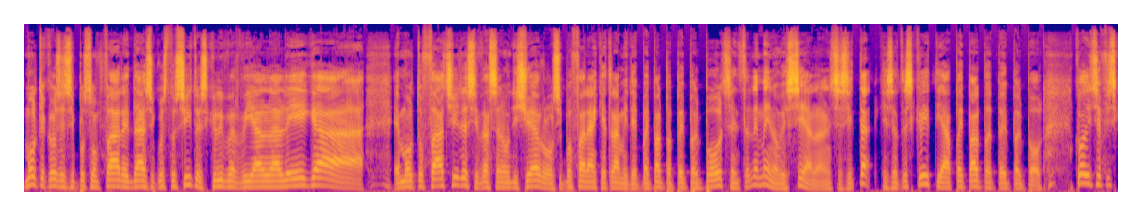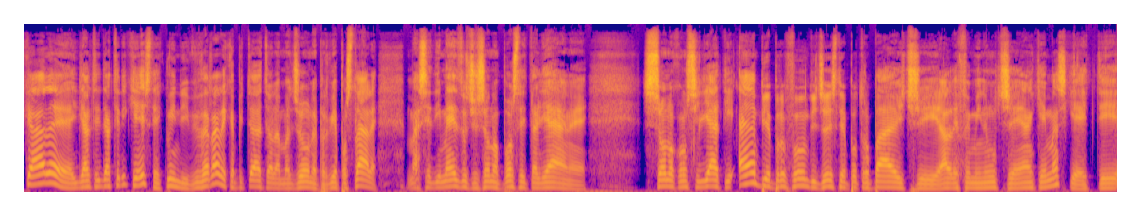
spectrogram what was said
molte cose si possono fare da su questo sito, iscrivervi alla Lega è molto facile, si versano 10 euro, lo si può fare anche tramite PayPal, PayPal, PayPal senza nemmeno vi sia la necessità che siate iscritti a PayPal, PayPal, PayPal. Codice fiscale, gli altri dati richiesti e quindi vi verrà recapitato alla magione per via postale, ma se di mezzo ci sono poste italiane sono consigliati ampi e profondi gesti apotropaici alle femminucce e anche ai maschietti,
